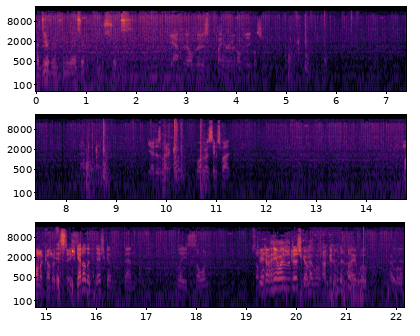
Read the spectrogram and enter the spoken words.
I Do you have room for me, Lancer? I'm just shits. Yeah, there'll- there's plenty of room in all the vehicles. Yeah, it doesn't matter. We're all going to the same spot. I'm on a gun at It's the station. get on the dish gun then, please, someone. Do we have anyone with a dish gun? I'll get him. I will. I will.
